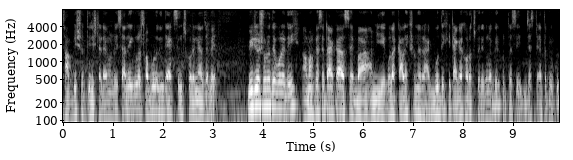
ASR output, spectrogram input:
ছাব্বিশশো তিরিশটা ডায়মন্ড রয়েছে, আর এগুলো সবগুলো কিন্তু এক্সচেঞ্জ করে নেওয়া যাবে। ভিডিও শুরুতে বলে দিই, আমার কাছে টাকা আছে বা আমি এগুলা কালেকশনে রাখব দেখি, টাকা খরচ করে এগুলো বের করতেছি জাস্ট এতটুকু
